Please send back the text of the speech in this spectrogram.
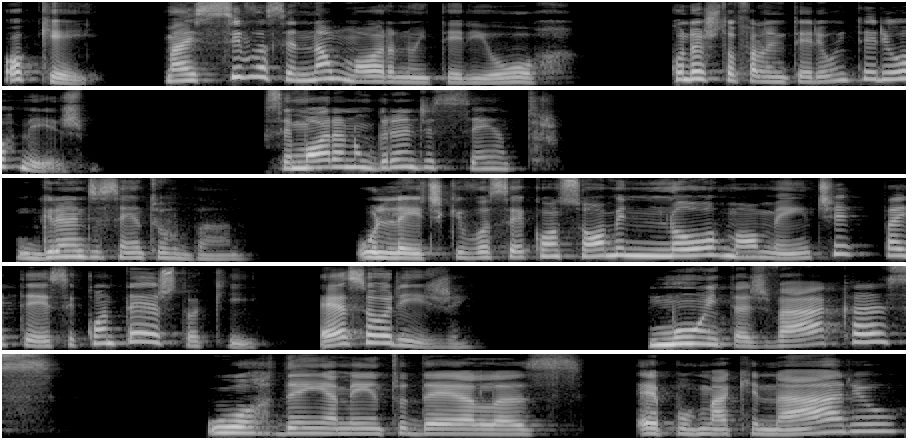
Ok, mas se você não mora no interior, quando eu estou falando interior, interior mesmo. Você mora num grande centro, um grande centro urbano. O leite que você consome normalmente vai ter esse contexto aqui, essa origem. Muitas vacas, o ordenhamento delas é por maquinário,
